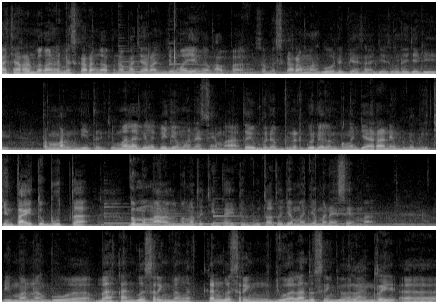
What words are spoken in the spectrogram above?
pacaran bahkan sampai sekarang nggak pernah pacaran cuma ya nggak apa-apa. Sampai sekarang mah gue udah biasa aja sudah jadi teman gitu. Cuma lagi-lagi zaman SMA tuh ya bener-bener gue dalam pengejaran yang bener-bener cinta itu buta. Gue mengalami banget tuh cinta itu buta tuh zaman zaman SMA di mana gue bahkan gue sering banget kan gue sering jualan tuh sering jualan uh,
